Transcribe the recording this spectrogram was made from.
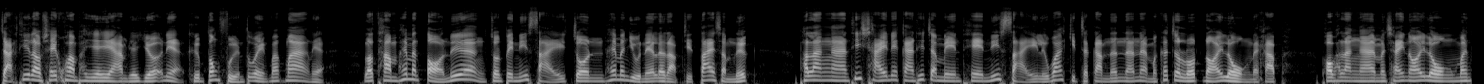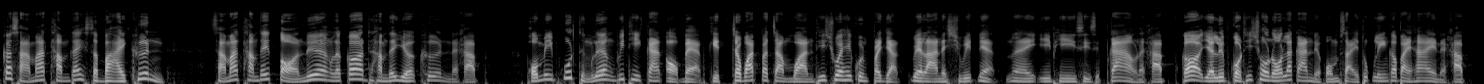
จากที่เราใช้ความพยายามเยอะๆเนี่ยคือต้องฝืนตัวเองมากๆเนี่ยเราทำให้มันต่อเนื่องจนเป็นนิสัยจนให้มันอยู่ในระดับจิตใต้สำนึก พลังงานที่ใช้ในการที่จะเมนเทนนิสัยหรือว่ากิจกรรมนั้นๆน่ะมันก็จะลดน้อยลงนะครับพอพลังงานมันใช้น้อยลง มันก็สามารถทำได้สบายขึ้น สามารถทำได้ต่อเนื่องแล้วก็ทำได้เยอะขึ้นนะครับผมมีพูดถึงเรื่องวิธีการออกแบบกิจวัตรประจำวันที่ช่วยให้คุณประหยัดเวลาในชีวิตเนี่ยใน EP 49 นะครับก็อย่าลืมกดที่โชว์โน้ตละกันเดี๋ยวผมใส่ทุกลิงก์เข้าไปให้นะครับ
